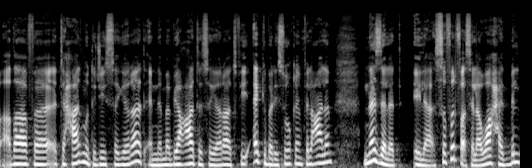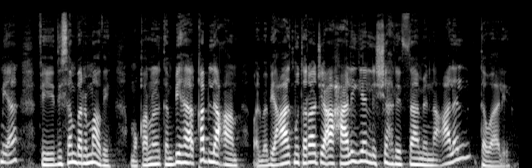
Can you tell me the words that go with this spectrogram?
وأضاف اتحاد منتجي السيارات أن مبيعات السيارات في أكبر سوق في العالم نزلت إلى 0.1% في ديسمبر الماضي مقارنة بها قبل عام. والمبيعات متراجعة حاليا للشهر الثامن على التوالي.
